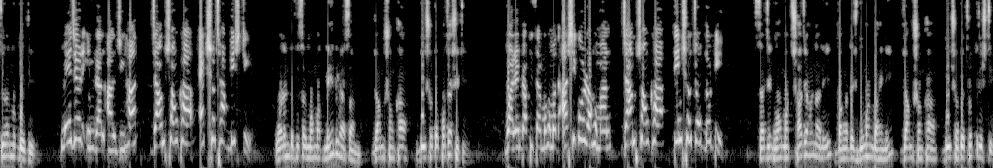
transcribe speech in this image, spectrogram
চুরানব্বইটি। মেজর ইমরান আল জিহাদ জাম সংখ্যা একশো ছাব্বিশটি। ওয়ারেন্ট অফিসার মোহাম্মদ মেহেদি হাসান জাম সংখ্যা দুইশত পঁচাশিটি। ওয়ারেন্ট অফিসার মোহাম্মদ আশিকুর রহমান জাম সংখ্যা তিনশো চোদ্দটি। সার্জেন্ট মোহাম্মদ শাহজাহান আলী বাংলাদেশ বিমান বাহিনী জাম সংখ্যা দুইশত ছত্রিশটি।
